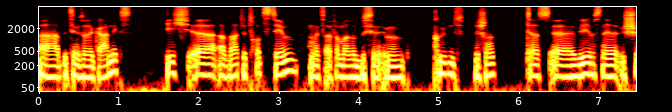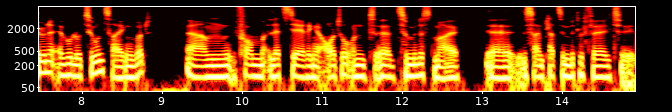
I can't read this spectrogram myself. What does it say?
äh, beziehungsweise gar nichts. Ich äh, erwarte trotzdem, um jetzt einfach mal so ein bisschen im Trüben zu fischen, dass äh, Williams eine schöne Evolution zeigen wird ähm, vom letztjährigen Auto und zumindest mal äh, seinen Platz im Mittelfeld äh,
